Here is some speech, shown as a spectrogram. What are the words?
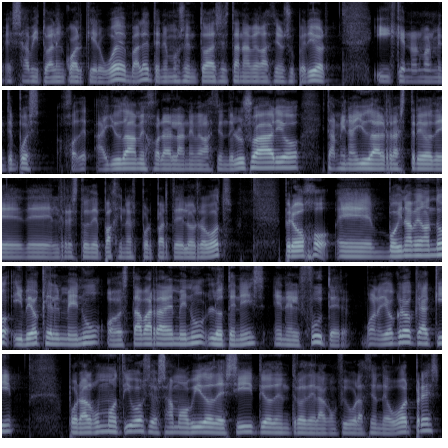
es, habitual en cualquier web, ¿vale? Tenemos en todas esta navegación superior y que normalmente, pues, joder, ayuda a mejorar la navegación del usuario, también ayuda al rastreo del resto de páginas por parte de los robots. Pero ojo, eh, voy navegando y veo que el menú o esta barra de menú lo tenéis en el footer. Bueno, yo creo que aquí por algún motivo se os ha movido de sitio dentro de la configuración de WordPress,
